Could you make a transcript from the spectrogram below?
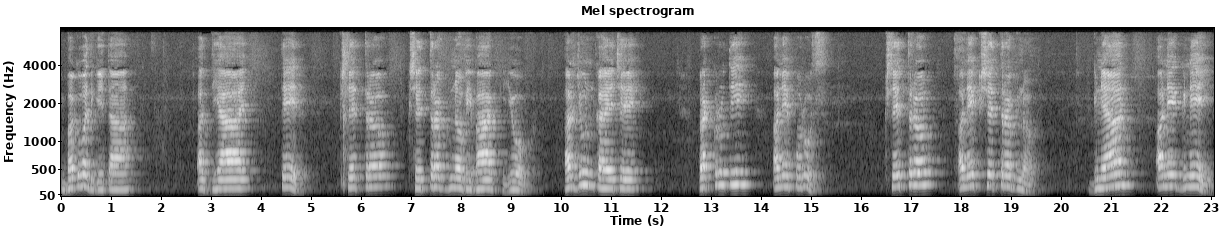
ભગવદ્ ગીતા અધ્યાય તેર ક્ષેત્ર ક્ષેત્રજ્ઞ વિભાગ યોગ અર્જુન કહે છે પ્રકૃતિ અને પુરુષ, ક્ષેત્ર અને ક્ષેત્રજ્ઞ, જ્ઞાન અને જ્ઞેય,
